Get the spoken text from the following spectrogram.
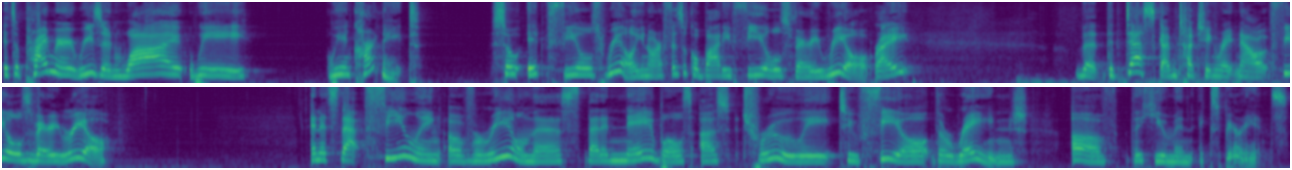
it's a primary reason why we we incarnate. So it feels real. You know, our physical body feels very real, right? The the desk I'm touching right now, it feels very real. And it's that feeling of realness that enables us truly to feel the range of the human experience.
